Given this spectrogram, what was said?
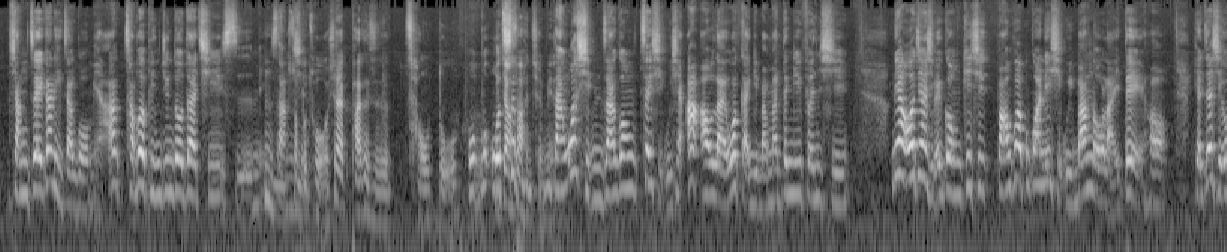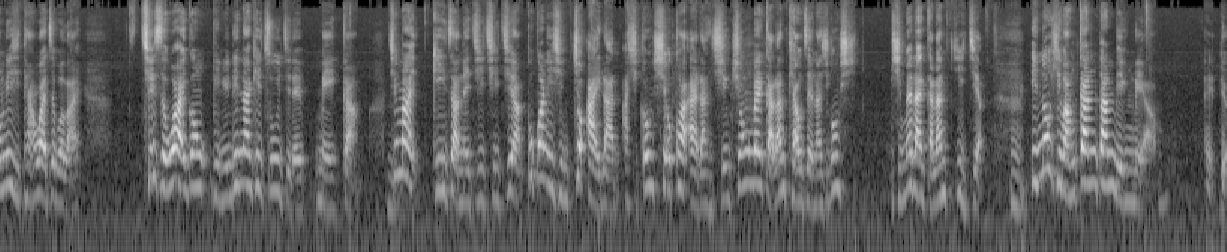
上济加二十五名啊，差不多平均都在七十名上、嗯。算不错，现在 Podcast 超多。我我我算很全面，但我是唔知讲这是为啥啊？后来我家己慢慢等于分析。你看，我正是要讲，其实包括不管你是为网络内底吼，或者是讲你是听我的节目来，其实我还讲，品妤，恁爱去注意一个美感。即摆基层的支持者，不管你是足爱咱，还是讲小可爱咱，想想要甲咱挑战，还是讲想要来甲咱计较，因拢希望简单明了。哎，对，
